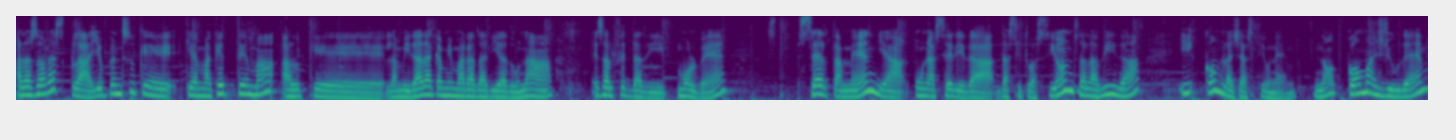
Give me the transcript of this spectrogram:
Aleshores, clar, jo penso que, que amb aquest tema el que, la mirada que a mi m'agradaria donar és el fet de dir, molt bé, certament hi ha una sèrie de, de situacions a la vida i com la gestionem, no? Com ajudem,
